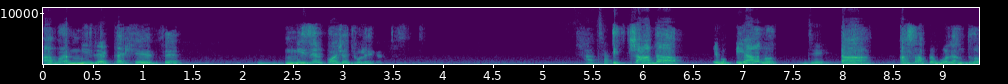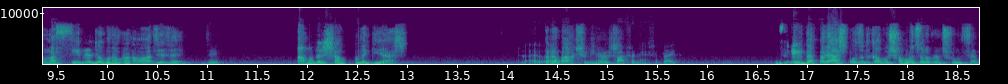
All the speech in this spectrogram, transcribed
আবার নিজেরটা খেয়েছে নিজের পয়সা চলে গেছে। আচ্ছা। এই চাঁদা এবং ইয়ানত জি। তা আচ্ছা আপনি বলেন তো মসজিদে যখন আমরা নামাজে যাই জি। আমাদের সামনে কি আসে? একটা বাক্স নিয়ে আসে। বাক্স নিয়ে আসে রাইট এই ব্যাপারে আজ পর্যন্ত কাউকে সমালোচনা করে শুনছেন।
